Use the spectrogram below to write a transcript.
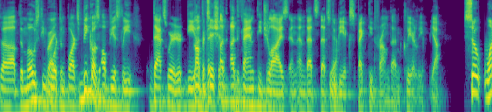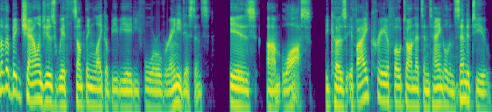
the most important right. parts because obviously that's where the competition adv- advantage lies and, and that's that's yeah. to be expected from them clearly yeah so, one of the big challenges with something like a BB 84 over any distance is um, loss. Because if I create a photon that's entangled and send it to you,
